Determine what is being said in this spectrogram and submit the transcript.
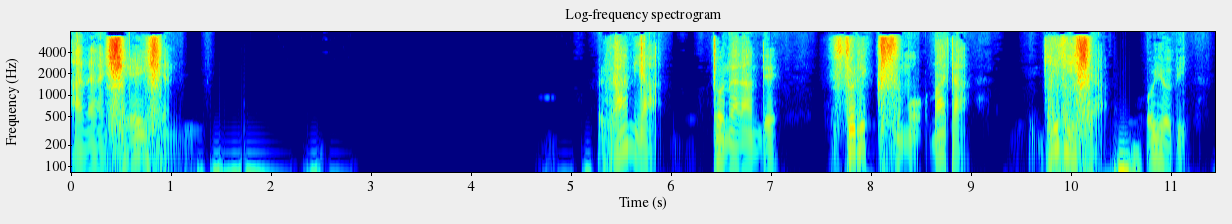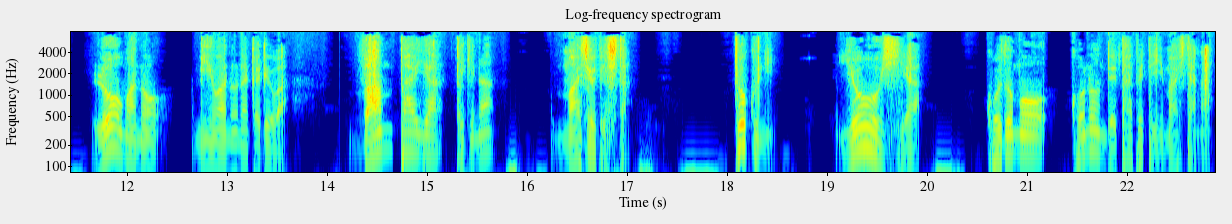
Annunciation. ラミアと並んで、ストリックスもまたギリシャ及びローマの民話の中ではヴァンパイア的な魔女でした。特に幼児や子供を好んで食べていましたが、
